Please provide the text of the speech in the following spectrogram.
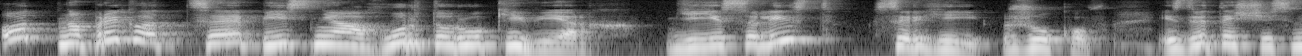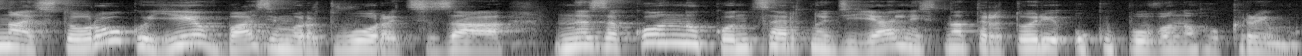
От, наприклад, це пісня гурту Руки вверх. Її соліст Сергій Жуков із 2017 року є в базі миротворець за незаконну концертну діяльність на території окупованого Криму.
